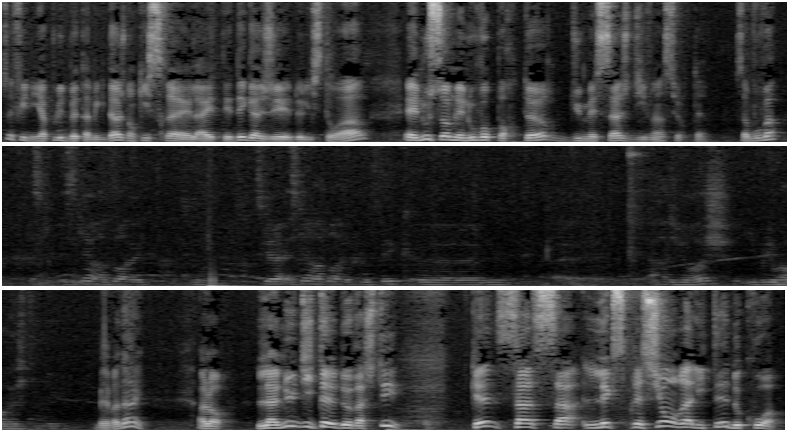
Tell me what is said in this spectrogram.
C'est fini, il n'y a plus de Beth Amikdash, donc Israël a été dégagé de l'histoire et nous sommes les nouveaux porteurs du message divin sur terre. Ça vous va? Est-ce qu'il y a un rapport avec, le fait que euh, il voulait voir Vashti? Ben vadaï. Alors, la nudité de Vashti, ça, ça l'expression en réalité de quoi?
